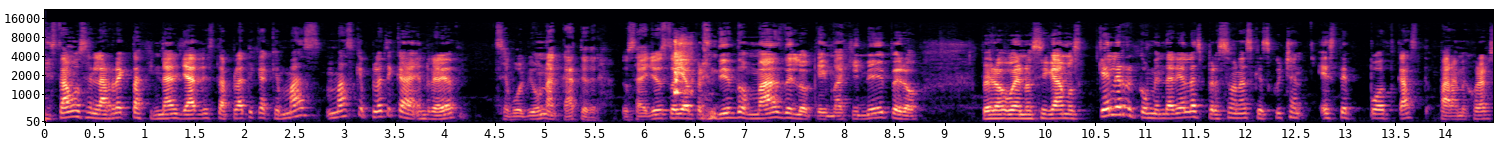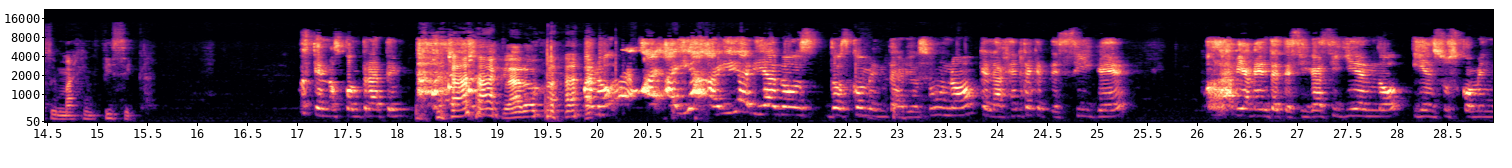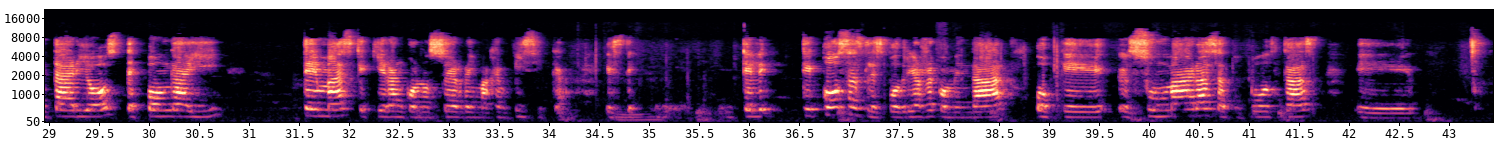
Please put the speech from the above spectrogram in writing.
Estamos en la recta final ya de esta plática, que más, más que plática en realidad se volvió una cátedra. O sea, yo estoy aprendiendo más de lo que imaginé, pero, pero bueno, sigamos. ¿Qué le recomendaría a las personas que escuchan este podcast para mejorar su imagen física? Pues que nos contraten. claro. bueno, ahí, ahí haría dos, dos, comentarios. Uno, que la gente que te sigue, obviamente te siga siguiendo y en sus comentarios te ponga ahí temas que quieran conocer de imagen física. Este, que, qué cosas les podrías recomendar o que eh, sumaras a tu podcast eh,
